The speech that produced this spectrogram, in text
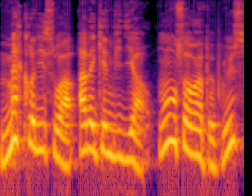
mercredi soir, avec Nvidia, on en saura un peu plus.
